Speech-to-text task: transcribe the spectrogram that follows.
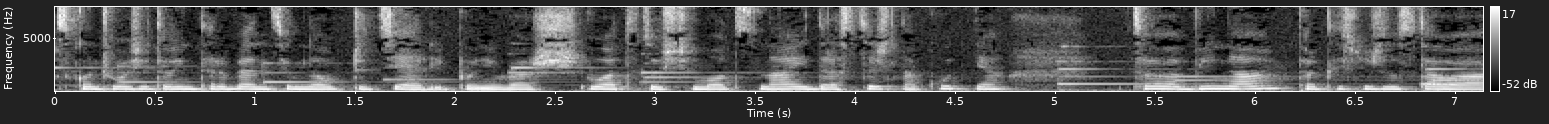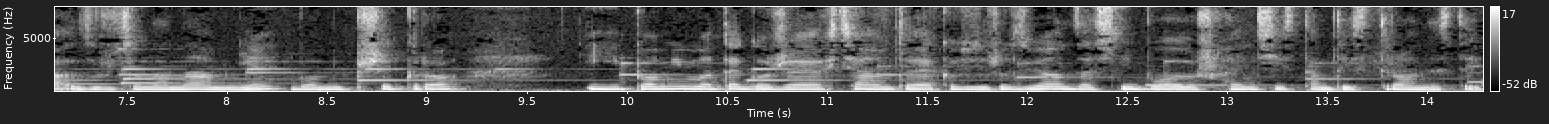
Skończyło się to interwencją nauczycieli, ponieważ była to dość mocna i drastyczna kłótnia. Cała wina praktycznie została zrzucona na mnie, było mi przykro i pomimo tego, że chciałam to jakoś rozwiązać, nie było już chęci z tamtej strony, z tej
